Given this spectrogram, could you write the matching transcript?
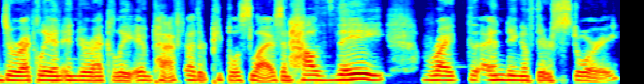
directly and indirectly impact other people's lives and how they write the ending of their story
